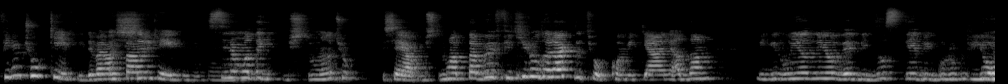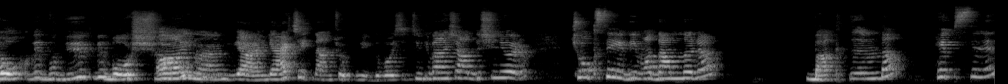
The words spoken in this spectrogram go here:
film çok keyifliydi. Ben hatta Aşırı keyifli bir film. sinemada gitmiştim onu çok şey yapmıştım. Hatta böyle fikir olarak da çok komik yani adam bir gün uyanıyor ve Beatles diye bir grup yok, Yok. ve bu büyük bir boşluk. Aynen. Yani gerçekten çok büyük bir boşluk. Çünkü ben şu an düşünüyorum çok sevdiğim adamlara baktığımda hepsinin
